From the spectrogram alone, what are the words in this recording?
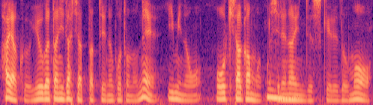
早く夕方に出しちゃったっていうことの、ね、意味の大きさかもしれないんですけれども、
